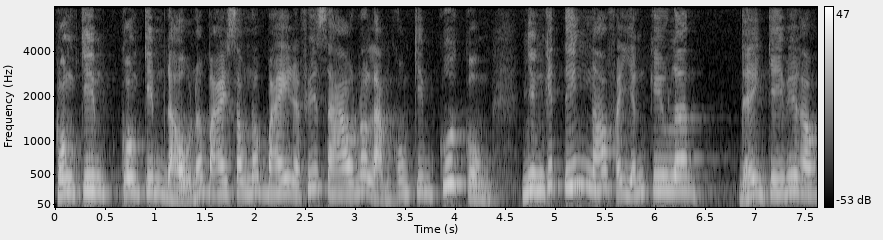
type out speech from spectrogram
Con chim con chim đầu nó bay xong nó bay ra phía sau, nó làm con chim cuối cùng. Nhưng cái tiếng nó phải vẫn kêu lên. Để làm chi biết không?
